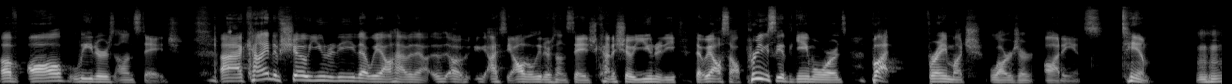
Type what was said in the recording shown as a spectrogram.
of all leaders on stage? Uh, kind of show unity that we all have. in the- Oh, I see. All the leaders on stage kind of show unity that we all saw previously at the Game Awards, but for a much larger audience. Tim, hmm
